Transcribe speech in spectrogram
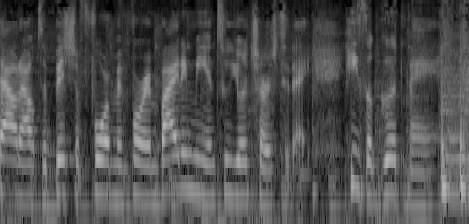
Shout out to Bishop Foreman for inviting me into your church today. He's a good man.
